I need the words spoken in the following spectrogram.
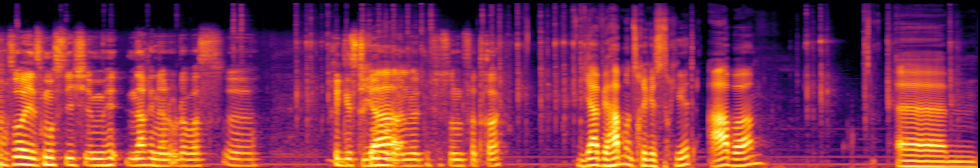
Achso, jetzt musste ich im Hi- Nachhinein oder was äh, registrieren Ja. oder anmelden für so einen Vertrag. Ja, wir haben uns registriert, aber ähm,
